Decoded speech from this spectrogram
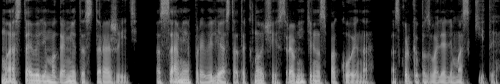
мы оставили Магомета сторожить, а сами провели остаток ночи сравнительно спокойно, насколько позволяли москиты.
